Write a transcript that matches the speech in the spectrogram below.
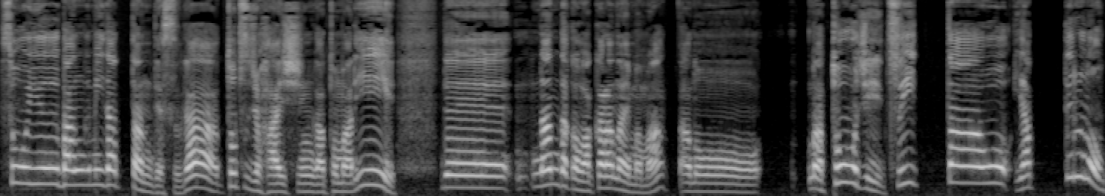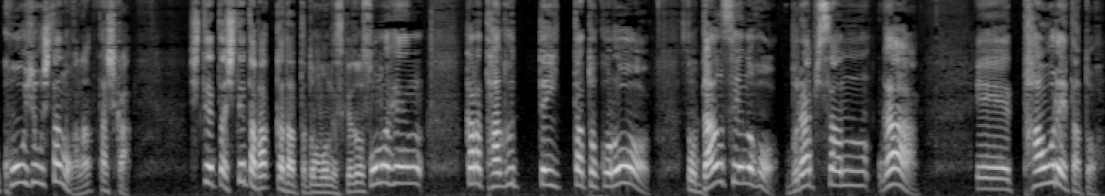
そういう番組だったんですが、突如配信が止まり、で、なんだかわからないまま、あのーまあ、当時、ツイッターをやってるのを公表したのかな確か。してた、してたばっかだったと思うんですけど、その辺からタグっていったところ、その男性の方、ブラピさんが、えー倒れたと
